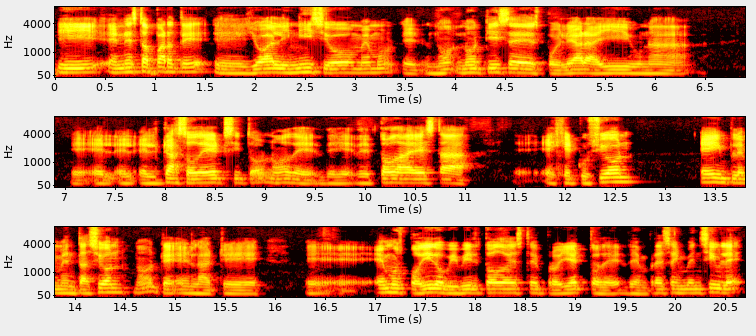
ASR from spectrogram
Y en esta parte, eh, yo al inicio, Memo, eh, no, no, quise spoilear ahí una, eh, el, caso de éxito ¿no? de, de toda esta ejecución e implementación ¿no? en la que eh, hemos podido vivir todo este proyecto de, empresa invencible.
